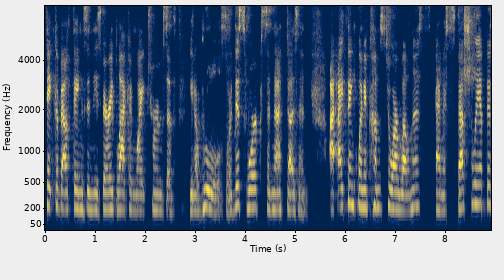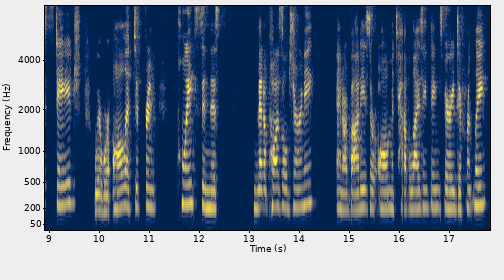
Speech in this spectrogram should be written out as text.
think about things in these very black and white terms of you know rules or this works and that doesn't. I, I, think when it comes to our wellness and especially at this stage where we're all at different points in this menopausal journey and our bodies are all metabolizing things very differently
